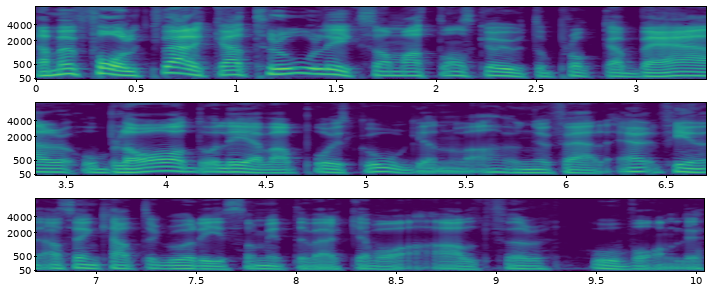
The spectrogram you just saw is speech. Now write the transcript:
Ja men folk verkar tro liksom att de ska ut och plocka bär och blad och leva på i skogen va, ungefär. Eh, Alltså en kategori som inte verkar vara alltför ovanlig.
